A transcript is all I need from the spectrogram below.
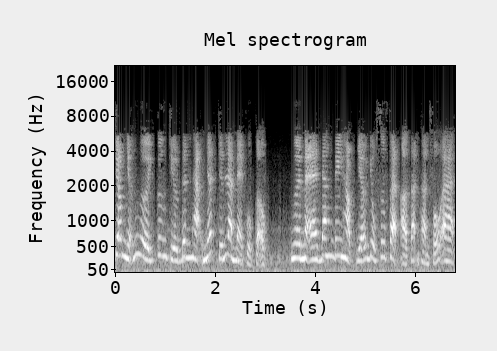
trong những người cưng chiều đinh hạo nhất chính là mẹ của cậu người mẹ đang đi học giáo dục sư phạm ở tận thành phố a.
